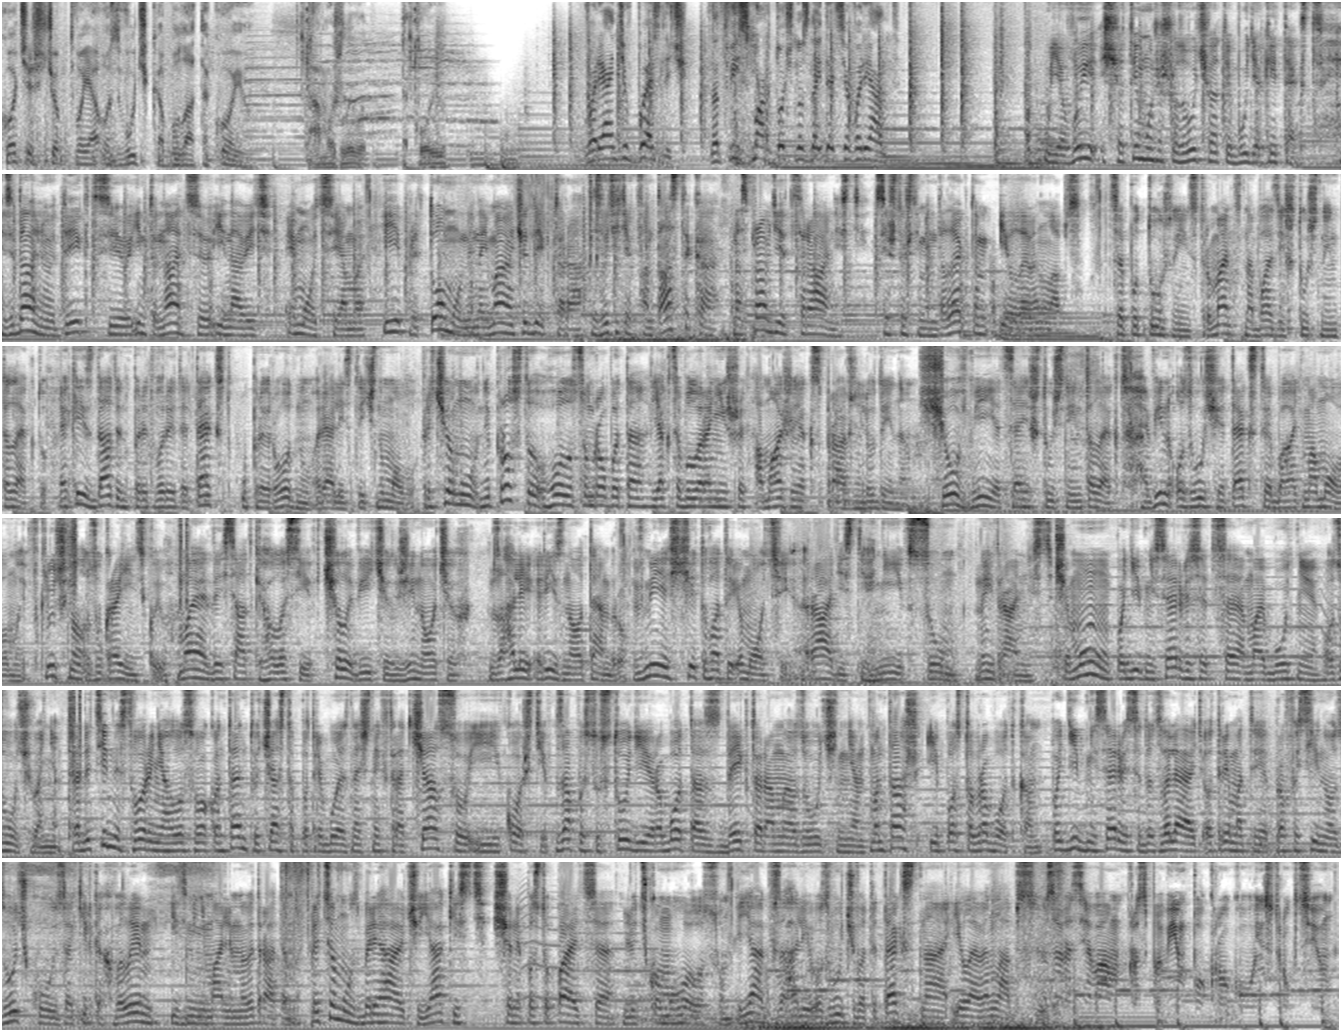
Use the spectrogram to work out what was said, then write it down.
Хочеш, щоб твоя озвучка була такою? А можливо, такою. Варіантів безліч. На твій смарт точно знайдеться варіант. Уяви, що ти можеш озвучувати будь-який текст з ідеальною дикцією, інтонацією і навіть емоціями, і при тому не наймаючи диктора. Звучить як фантастика? Насправді це реальність зі штучним інтелектом і Eleven Labs. Це потужний інструмент на базі штучного інтелекту, який здатен перетворити текст у природну реалістичну мову. Причому не просто голосом робота, як це було раніше, а майже як справжня людина. Що вміє цей штучний інтелект? Він озвучує тексти багатьма мовами, включно з українською. Має десятки голосів: чоловічих, жіночих, взагалі різного тембру. Вміє щитувати емоції, радість, гнів, сум, нейтральність. Чому подібні сервіси це майбутнє озвучування? Традиційне створення голосового контенту часто потребує значних трат часу і коштів, запису студії, робота з дикторами озвучення, монтаж і постоброботка. Подібні сервіси дозволяють отримати професійну озвучку за кілька хвилин із мінімальними витратами, при цьому зберігаючи якість, що не поступається людському голосу. Як взагалі озвучувати текст на Eleven Labs? Зараз я вам розповім.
